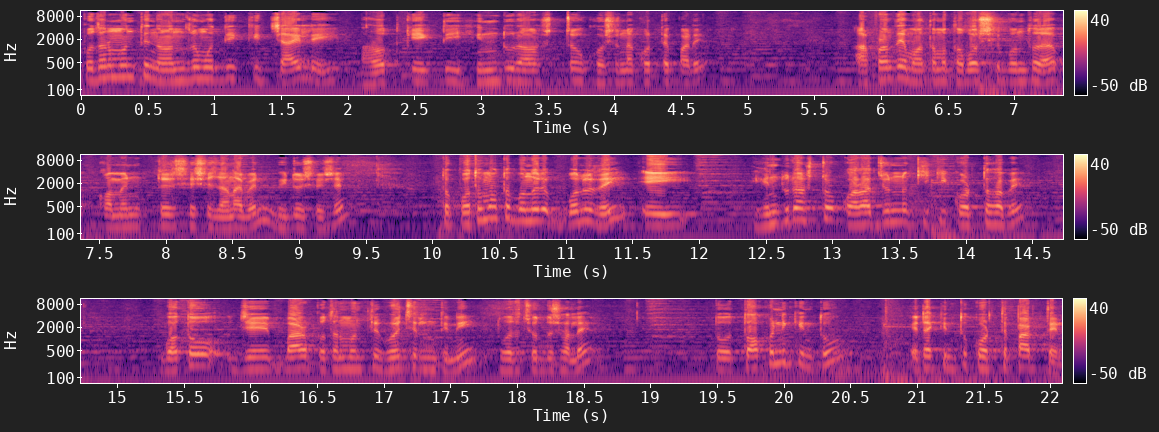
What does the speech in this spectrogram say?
প্রধানমন্ত্রী নরেন্দ্র মোদী কি চাইলেই ভারতকে একটি হিন্দু রাষ্ট্র ঘোষণা করতে পারে আপনাদের মতামত অবশ্যই বন্ধুরা কমেন্টের শেষে জানাবেন ভিডিও শেষে তো প্রথমত বন্ধুরা বলে দেই এই হিন্দু রাষ্ট্র করার জন্য কি কি করতে হবে গত যে বার প্রধানমন্ত্রী হয়েছিলেন তিনি দু হাজার চোদ্দ সালে, তো তখনই কিন্তু এটা কিন্তু করতে পারতেন।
